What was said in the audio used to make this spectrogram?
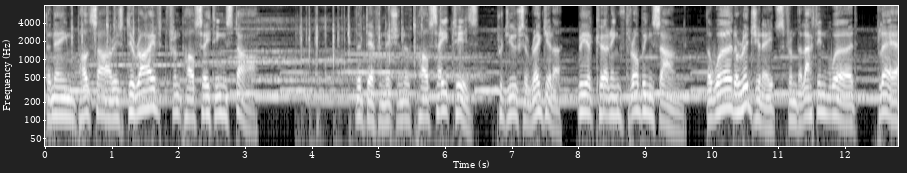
The name pulsar is derived from pulsating star. The definition of pulsate is produce a regular, reoccurring throbbing sound. The word originates from the Latin word plare,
